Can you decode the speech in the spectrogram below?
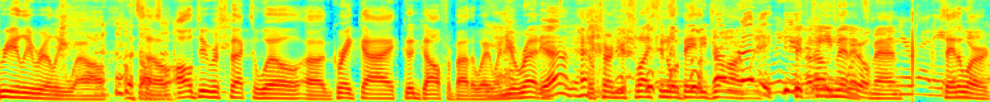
really, really well. so, all due respect to Will, uh, great guy, good golfer, by the way. When you're ready, Yeah. he'll turn your slice into a baby draw in like ready. Shout 15 minutes, Will. man. When you're ready. Say the word.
